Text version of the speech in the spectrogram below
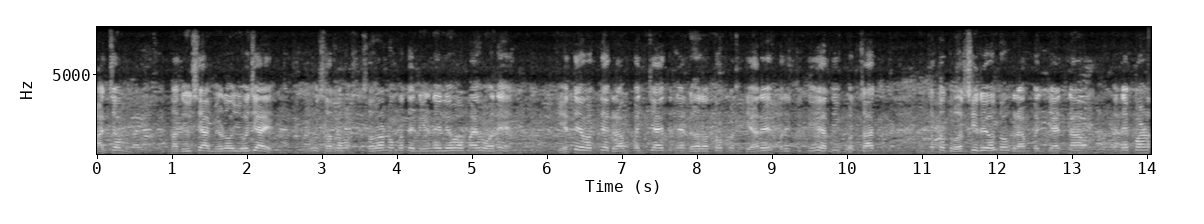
પાંચમના દિવસે આ મેળો યોજાય એવું સર્વ, સર્વાનુમતે નિર્ણય લેવામાં આવ્યો અને જે તે વખતે ગ્રામ પંચાયતને ડર હતો, પણ ત્યારે પરિસ્થિતિ એ હતી, વરસાદ સતત વરસી રહ્યો હતો ગ્રામ પંચાયતના, અને પણ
